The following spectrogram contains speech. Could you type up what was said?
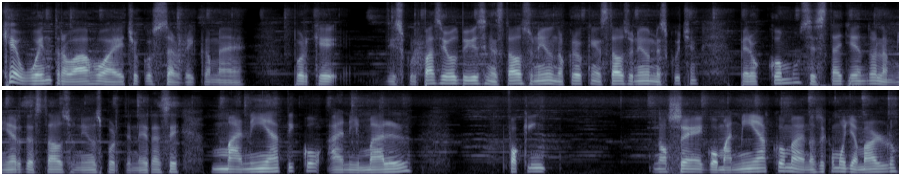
Qué buen trabajo ha hecho Costa Rica, mae. Porque disculpa si vos vivís en Estados Unidos, no creo que en Estados Unidos me escuchen, pero cómo se está yendo a la mierda Estados Unidos por tener a ese maniático animal, fucking, no sé, egomaníaco, no sé cómo llamarlo.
